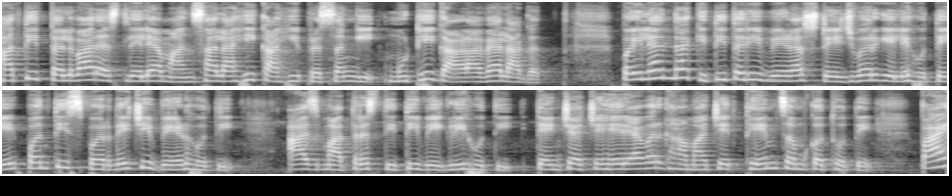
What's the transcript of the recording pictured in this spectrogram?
हाती तलवार असलेल्या माणसालाही काही प्रसंगी मुठी गाळाव्या लागत. पहिल्यांदा कितीतरी वेळा स्टेजवर गेले होते पण ती स्पर्धेची वेळ होती. आज मात्र स्थिती वेगळी होती. त्यांच्या चेहऱ्यावर घामाचे थेंब चमकत होते. पाय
